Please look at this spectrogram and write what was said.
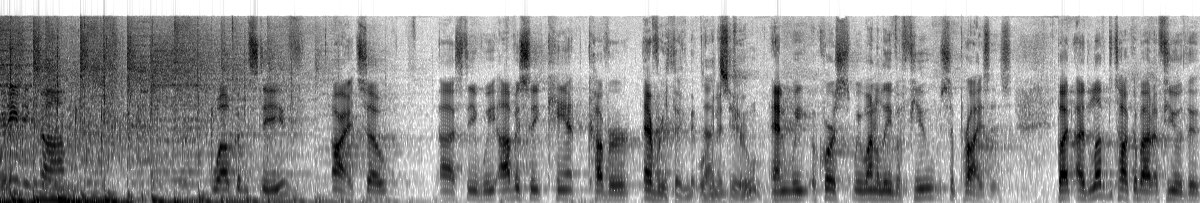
Good evening, Tom. Welcome, Steve. All right, so uh, Steve, we obviously can't cover everything that we're going to do, true. and we, of course, we want to leave a few surprises. But I'd love to talk about a few of the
